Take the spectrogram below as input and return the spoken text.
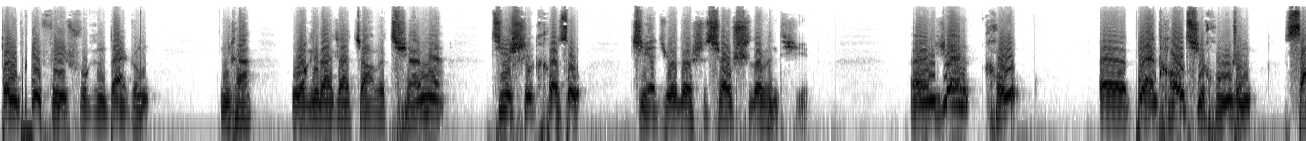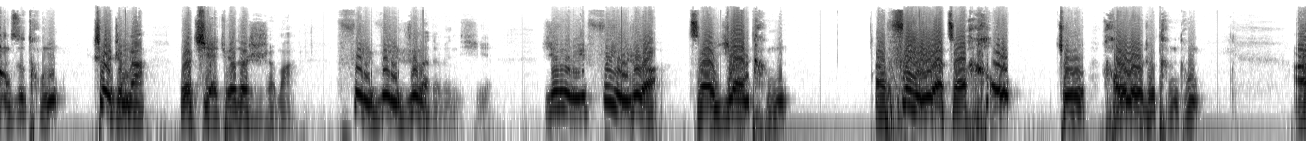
都配肺腧跟膻中。你看，我给大家讲了前面及时咳嗽解决的是消失的问题，嗯，咽喉呃扁桃体红肿。嗓子疼，这种呢，我解决的是什么？肺胃热的问题。因为肺热则咽疼，啊，肺热则喉就喉咙就疼痛，而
